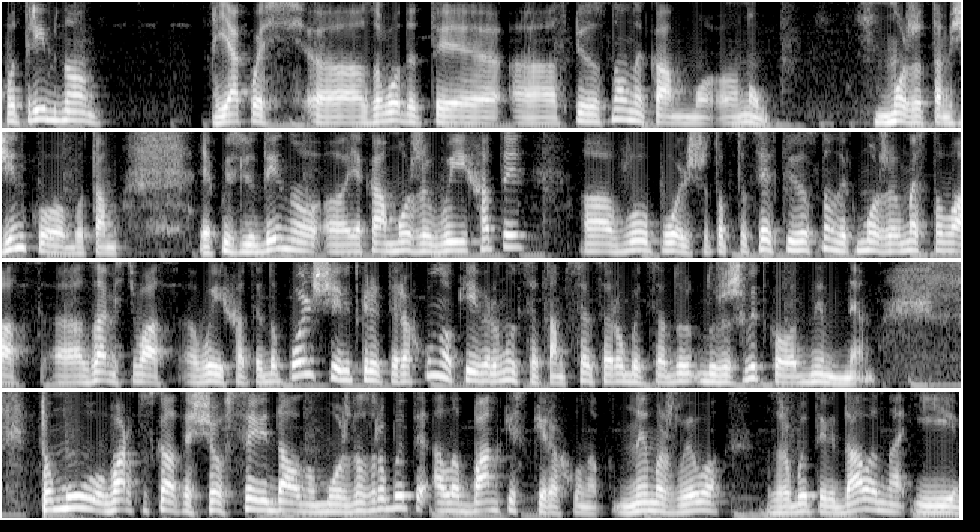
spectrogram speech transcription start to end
потрібно якось заводити співзасновникам, ну, може там жінку або там якусь людину, яка може виїхати в Польщу. Тобто цей співзасновник може вместо вас замість вас виїхати до Польщі, відкрити рахунок і вернутися там. Все це робиться дуже швидко одним днем. Тому варто сказати, що все віддалено можна зробити, але банківський рахунок неможливо зробити віддалено, і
